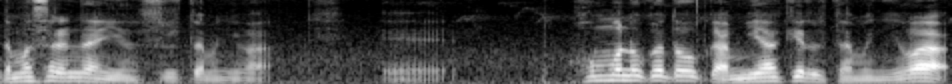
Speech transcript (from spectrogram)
騙されないようにするためには、え本物かどうか見分けるためには、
